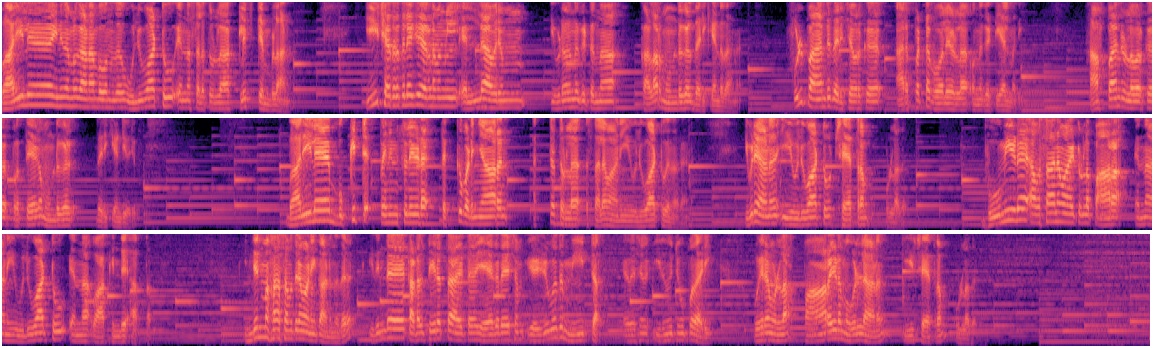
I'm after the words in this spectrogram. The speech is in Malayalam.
ബാലിയിൽ ഇനി നമ്മൾ കാണാൻ പോകുന്നത് ഉലുവാട്ടു എന്ന സ്ഥലത്തുള്ള ക്ലിഫ് ടെമ്പിളാണ്. ഈ ക്ഷേത്രത്തിലേക്ക് കയറണമെങ്കിൽ എല്ലാവരും ഇവിടെ നിന്ന് കിട്ടുന്ന കളർ മുണ്ടുകൾ ധരിക്കേണ്ടതാണ്. ഫുൾ പാന്റ് ധരിച്ചവർക്ക് അരപ്പട്ട പോലെയുള്ള ഒന്ന് കെട്ടിയാൽ മതി. ഹാഫ് പാന്റ് ഉള്ളവർക്ക് പ്രത്യേക മുണ്ടുകൾ ധരിക്കേണ്ടി വരും. ബാലിയിലെ ബുക്കിറ്റ് പെനിൻസുലയുടെ തെക്ക് പടിഞ്ഞാറൻ അറ്റത്തുള്ള സ്ഥലമാണ് ഈ ഉലുവാട്ടു എന്ന് പറയുന്നത്. ഇവിടെയാണ് ഈ ഉലുവാട്ടു ക്ഷേത്രം ഉള്ളത്. ഭൂമിയുടെ അവസാനമായിട്ടുള്ള പാറ എന്നാണ് ഈ ഉലുവാട്ടു എന്ന വാക്കിന്റെ അർത്ഥം. ഇന്ത്യൻ മഹാസമുദ്രമാണ് ഈ കാണുന്നത്. ഇതിന്റെ കടൽ തീരത്തായിട്ട് ഏകദേശം എഴുപത് മീറ്റർ ഏകദേശം ഇരുന്നൂറ്റി മുപ്പത് അടി ഉയരമുള്ള പാറയുടെ മുകളിലാണ് ഈ ക്ഷേത്രം ഉള്ളത്.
